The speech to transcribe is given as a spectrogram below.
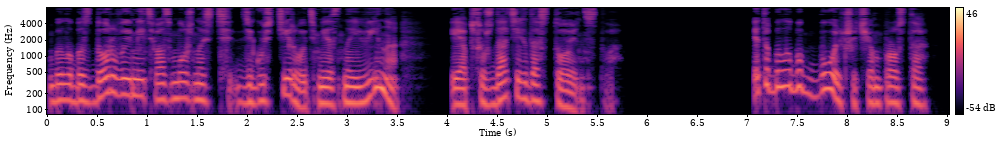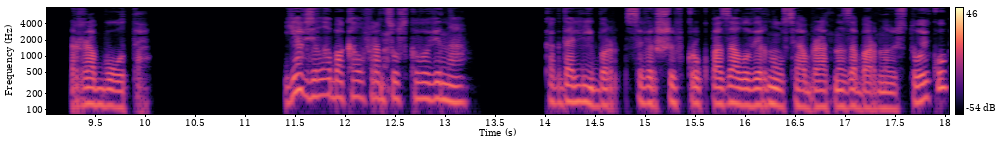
Было бы здорово иметь возможность дегустировать местные вина и обсуждать их достоинства. Это было бы больше, чем просто работа. Я взяла бокал французского вина. Когда Либор, совершив круг по залу, вернулся обратно за барную стойку,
